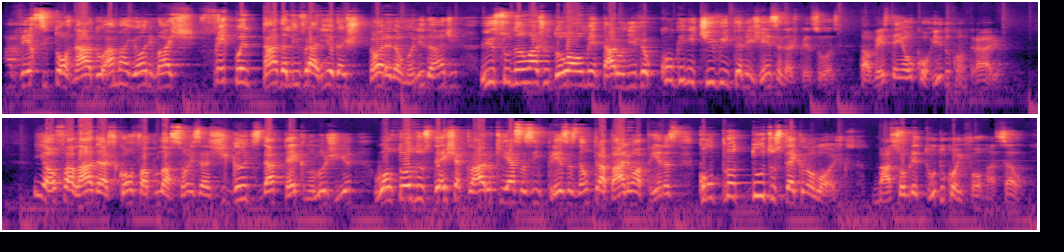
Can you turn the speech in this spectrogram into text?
haver se tornado a maior e mais frequentada livraria da história da humanidade, isso não ajudou a aumentar o nível cognitivo e inteligência das pessoas. Talvez tenha ocorrido o contrário. E ao falar das confabulações às gigantes da tecnologia, o autor nos deixa claro que essas empresas não trabalham apenas com produtos tecnológicos, mas sobretudo com informação.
